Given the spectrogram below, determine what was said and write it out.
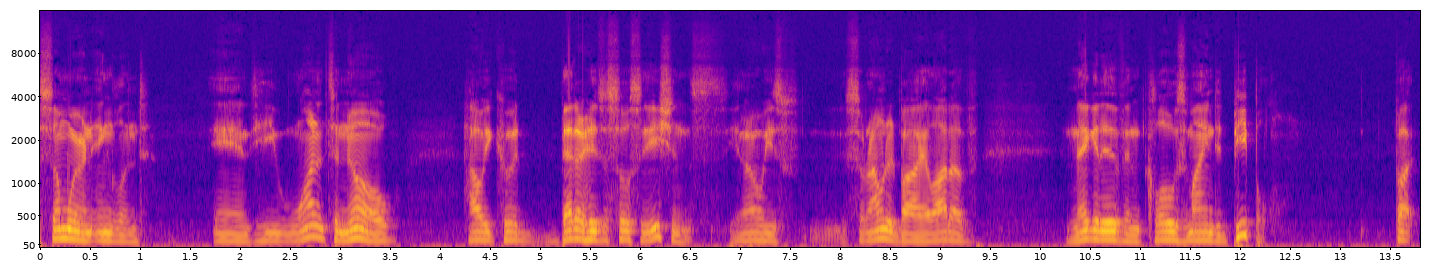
somewhere in England. And he wanted to know how he could better his associations. You know, he's surrounded by a lot of negative and close minded people. But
